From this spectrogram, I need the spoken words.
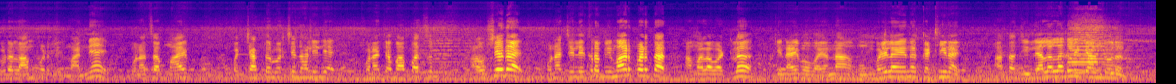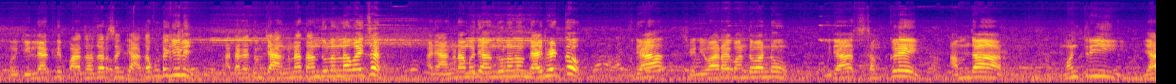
थोडं लांब पडते. मान्य आहे. कोणाचा माय पंच्याहत्तर वर्ष झालेली आहे. कोणाच्या बापाचं औषध आहे. कोणाचे लेकरं बिमार पडतात. आम्हाला वाटलं की नाही बाबा यांना मुंबईला येणं कठीण आहे. आता जिल्ह्याला लागली ते आंदोलन. मग जिल्ह्यातली पाच हजार संख्या आता कुठे गेली? आता काय तुमच्या अंगणात आंदोलन लावायचं? आणि अंगणामध्ये आंदोलनावर न्याय भेटतो? उद्या शनिवार आहे बांधवांनो. उद्या सगळे आमदार मंत्री या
